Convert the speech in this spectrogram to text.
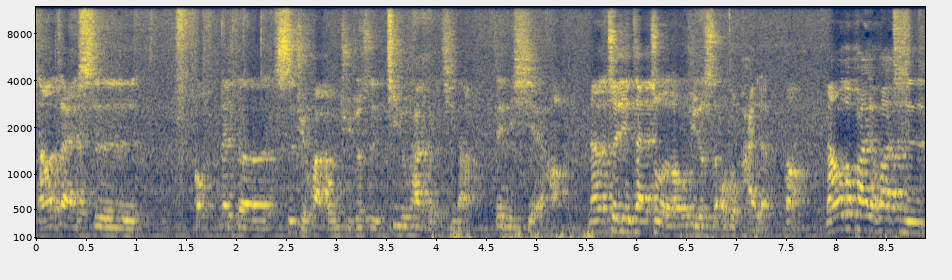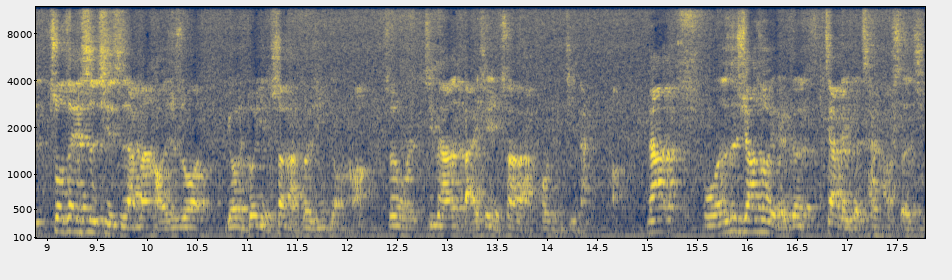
然后再是。工那个视觉化工具就是记录它轨迹的，这里写哈。那最近在做的东西就是 Autopilot 啊。那 Autopilot 的话，其实做这件事其实还蛮好，就是说有很多演算法都已经有了哈，所以我们基本上把一些演算法包进来啊。那我们是需要说有一个这样的一个参考设计。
